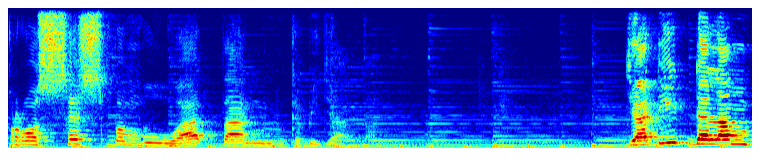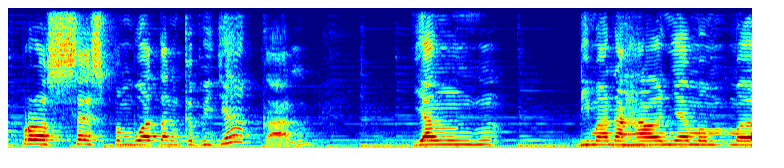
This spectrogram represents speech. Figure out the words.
proses pembuatan kebijakan. Jadi dalam proses pembuatan kebijakan yang di mana halnya mem, me,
